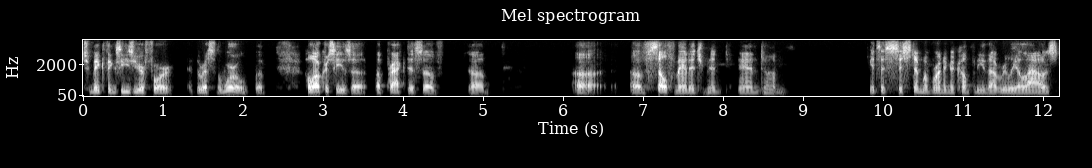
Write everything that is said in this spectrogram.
to make things easier for the rest of the world. But holacracy is a, a practice of um, uh, of self management and um, it's a system of running a company that really allows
